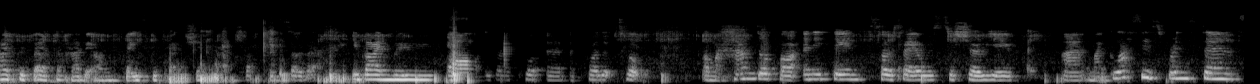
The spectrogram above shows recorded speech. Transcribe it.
I prefer to have it on face detection and tracking so that if I move or if I put a, a product up on my hand up or anything, so say I was to show you uh, my glasses for instance,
